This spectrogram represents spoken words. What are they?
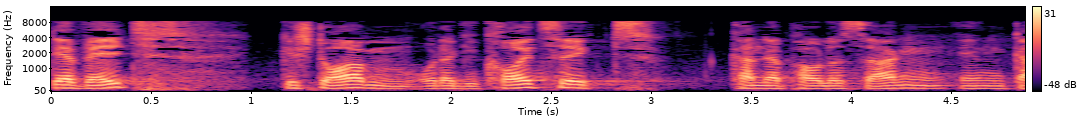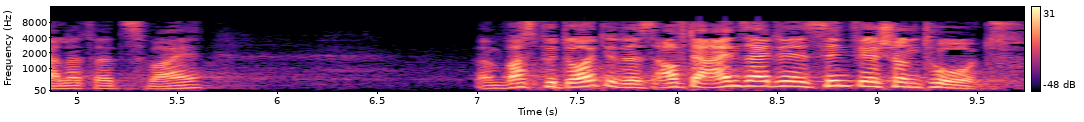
der Welt gestorben oder gekreuzigt, kann der Paulus sagen in Galater 2. Ähm, was bedeutet das? Auf der einen Seite sind wir schon tot.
